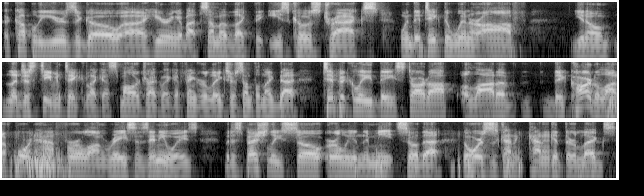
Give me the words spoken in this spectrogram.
a couple of years ago uh, hearing about some of like the East Coast tracks when they take the winter off you know, let's just even take like a smaller track like a Finger Lakes or something like that. Typically, they start off a lot of they card a lot of four and a half furlong races, anyways. But especially so early in the meet, so that the horses kind of kind of get their legs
